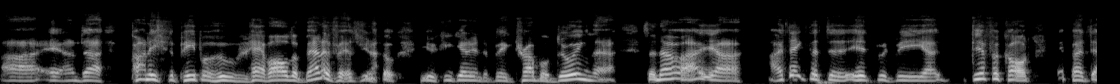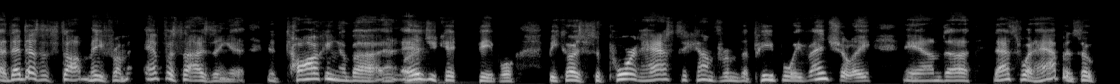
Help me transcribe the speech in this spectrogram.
uh, and uh, punish the people who have all the benefits, you know, you can get into big trouble doing that. So no, I uh, I think that the, it would be uh, difficult, but that doesn't stop me from emphasizing it and talking about and right. educating people because support has to come from the people eventually, and uh, that's what happens. So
